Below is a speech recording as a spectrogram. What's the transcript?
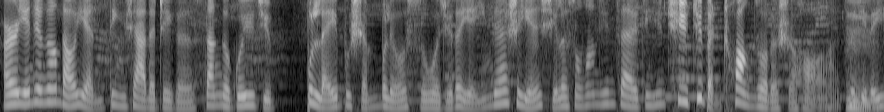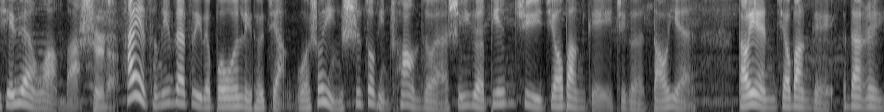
而严建刚导演定下的这个三个规矩。不雷不神不流俗，我觉得也应该是沿袭了宋方金在进行剧剧本创作的时候自己的一些愿望吧。是的，他也曾经在自己的博文里头讲过，说影视作品创作呀是一个编剧交棒给这个导演，导演交棒给当然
